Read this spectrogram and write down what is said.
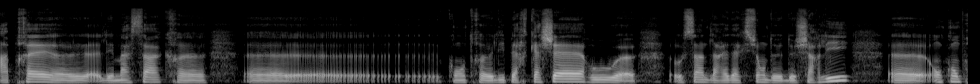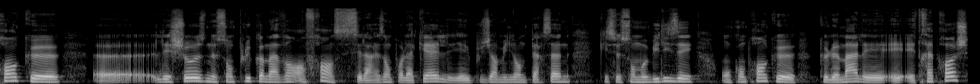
après les massacres contre l'hypercachère ou au sein de la rédaction de, Charlie, on comprend que euh, les choses ne sont plus comme avant en France. C'est la raison pour laquelle il y a eu plusieurs millions de personnes qui se sont mobilisées. On comprend que, que le mal est, très proche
